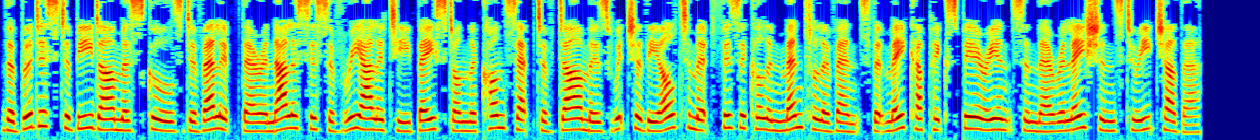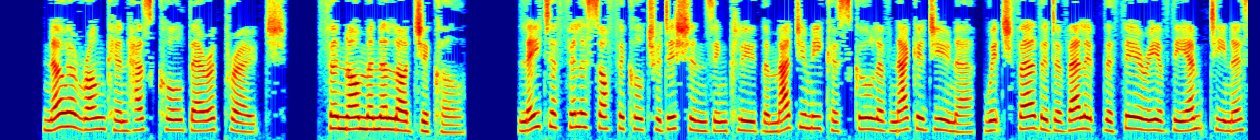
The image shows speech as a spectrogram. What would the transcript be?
The Buddhist Abhidharma schools developed their analysis of reality based on the concept of dharmas which are the ultimate physical and mental events that make up experience and their relations to each other. Noa Ronkin has called their approach, phenomenological, Later philosophical traditions include the Madhyamika school of Nagarjuna, which further developed the theory of the emptiness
